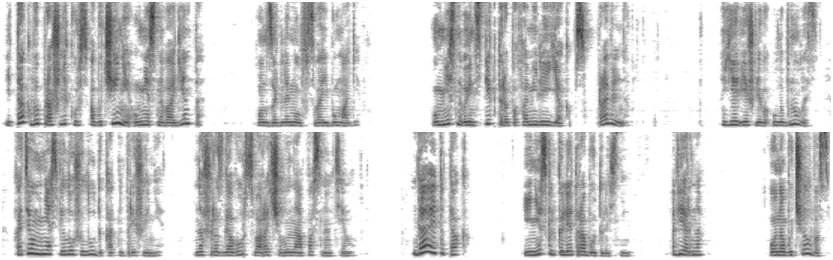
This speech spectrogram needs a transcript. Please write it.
Итак, вы прошли курс обучения у местного агента он заглянул в свои бумаги. У местного инспектора по фамилии Якобс, правильно? Я вежливо улыбнулась, хотя у меня свело желудок от напряжения. Наш разговор сворачивал на опасную тему. Да, это так. И несколько лет работали с ним. Верно. Он обучал вас,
